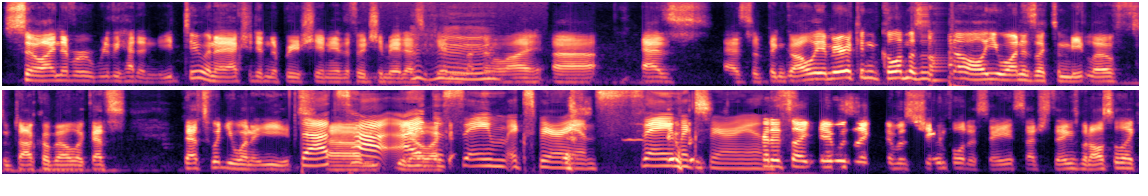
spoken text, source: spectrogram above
so I never really had a need to, and I actually didn't appreciate any of the food she made as a kid. I'm not gonna lie. Uh, as as a Bengali American Columbus, all you want is like some meatloaf, some Taco Bell. Like that's that's what you want to eat. That's Um, how you I had like- the same experience. Same was- experience. and it's like it was like it was shameful to say such things, but also like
